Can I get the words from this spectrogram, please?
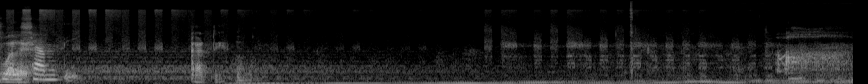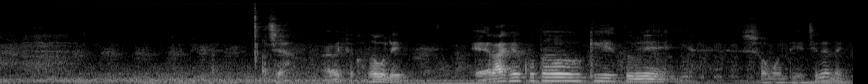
একেবারে শান্তি কাটি আচ্ছা আমি একটা কথা বলি। এর আগে কোথাও কি তুমি সময় দিয়েছিলে নাকি?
